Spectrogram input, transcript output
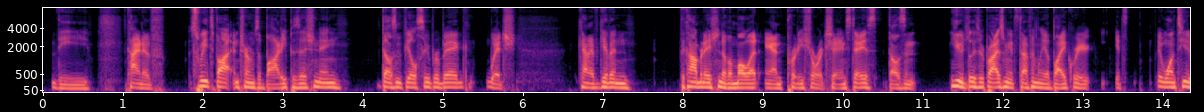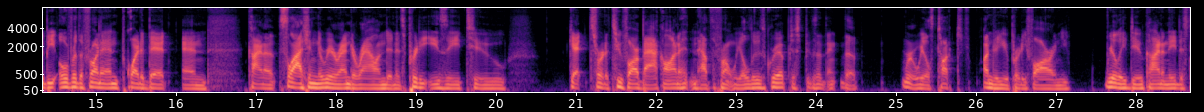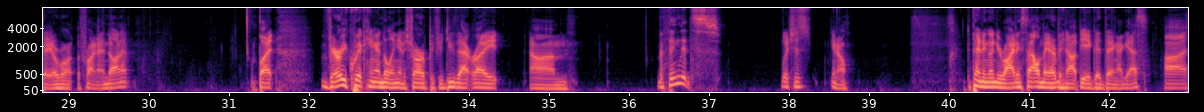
the kind of sweet spot in terms of body positioning doesn't feel super big, which kind of given the combination of a mullet and pretty short chainstays doesn't hugely surprise me. It's definitely a bike where it's it wants you to be over the front end quite a bit and kind of slashing the rear end around, and it's pretty easy to get sort of too far back on it and have the front wheel lose grip just because I think the rear wheel's tucked under you pretty far and you really do kind of need to stay over the front end on it. But very quick handling and sharp if you do that right. Um, the thing that's, which is, you know, depending on your riding style, may or may not be a good thing, I guess. Uh,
